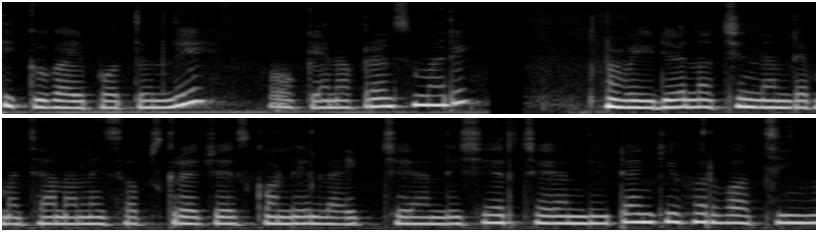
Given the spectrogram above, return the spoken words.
తిక్కుగా అయిపోతుంది. ఓకేనా ఫ్రెండ్స్ మరి? వీడియో నచ్చిందంటే మా ఛానల్ని సబ్స్క్రైబ్ చేసుకోండి లైక్ చేయండి షేర్ చేయండి. థ్యాంక్ యూ ఫర్ వాచింగ్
